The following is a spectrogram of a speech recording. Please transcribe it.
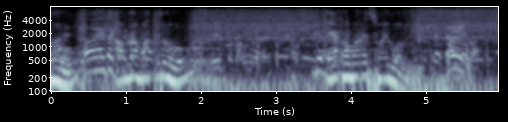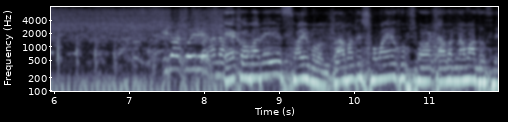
তো আমরা মাত্র এক ওভারে ছয় বল। এক ওভারে ছয় বল। তো আমাদের সময়ও খুব শর্ট আবার নামাজ আছে।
